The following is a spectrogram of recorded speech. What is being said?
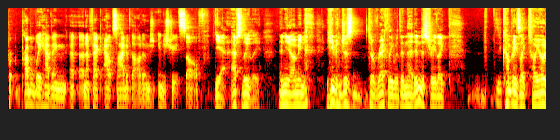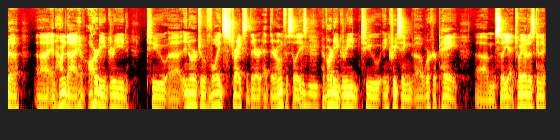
pr- probably having a, an effect outside of the auto in- industry itself. Yeah, absolutely. And you know, I mean, even just directly within that industry, like companies like Toyota uh, and Hyundai have already agreed to, uh, in order to avoid strikes at their at their own facilities, have already agreed to increasing uh, worker pay. Um, so yeah, Toyota is gonna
